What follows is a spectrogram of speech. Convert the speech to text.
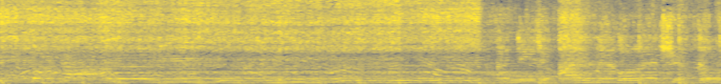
fly. Okay,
